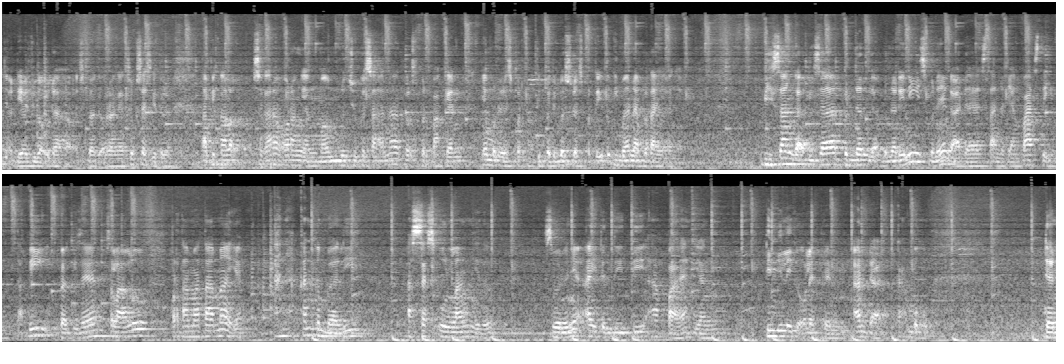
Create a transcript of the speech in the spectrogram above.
aja. Dia juga udah sebagai orang yang sukses gitu loh. Tapi kalau sekarang orang yang mau menuju ke sana terus berpakaian yang model seperti tiba-tiba sudah seperti itu gimana pertanyaannya? Bisa nggak bisa benar nggak benar ini sebenarnya nggak ada standar yang pasti. Tapi bagi saya selalu pertama-tama ya tanyakan kembali akses ulang gitu sebenarnya identity apa ya yang dimiliki oleh brand anda kamu? Dan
